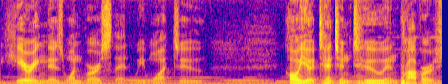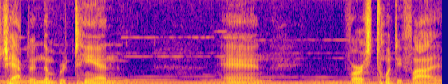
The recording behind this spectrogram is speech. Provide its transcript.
hearing, there's one verse that we want to call your attention to in Proverbs chapter number 10 and verse 25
